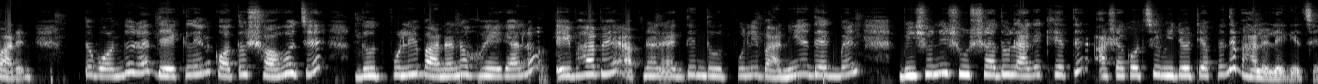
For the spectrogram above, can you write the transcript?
পারেন। তো বন্ধুরা, দেখলেন কত সহজে দুধ পুলি বানানো হয়ে গেল। এইভাবে আপনারা একদিন দুধ পুলি বানিয়ে দেখবেন। ভীষণই সুস্বাদু লাগে খেতে। আশা করছি ভিডিওটি আপনাদের ভালো লেগেছে।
